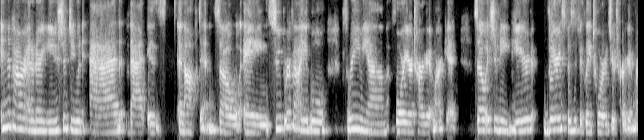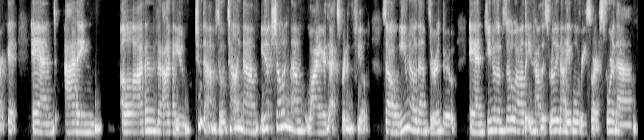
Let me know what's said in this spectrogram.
in the Power Editor, you should do an ad that is an opt in. So, a super valuable freemium for your target market. So, it should be geared very specifically towards your target market and adding a lot of value to them. So, telling them, you know, showing them why you're the expert in the field. So, you know them through and through, and you know them so well that you have this really valuable resource for them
